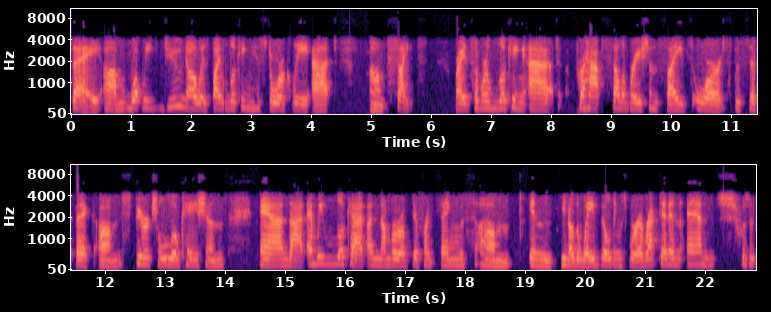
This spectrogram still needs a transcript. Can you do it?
se. Um, what we do know is by looking historically at um, sites, right? So we're looking at perhaps celebration sites or specific um, spiritual locations and that and we look at a number of different things um, in you know the way buildings were erected and and was it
